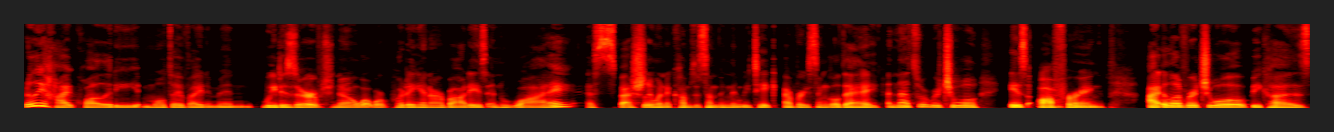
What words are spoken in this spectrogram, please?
really high quality multivitamin. We deserve to know what we're putting in our bodies and why, especially when it comes to something that we take every single day. And that's what Ritual is offering. I love Ritual because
